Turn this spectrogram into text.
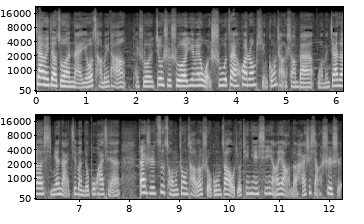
下一位叫做奶油草莓糖，他说就是说，因为我叔在化妆品工厂上班，我们家的洗面奶基本都不花钱。但是自从种草了手工皂，我就天天心痒痒的，还是想试试。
